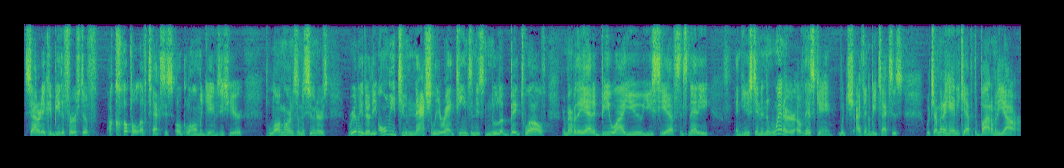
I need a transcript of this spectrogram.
Saturday could be the first of a couple of Texas Oklahoma games this year. The Longhorns and the Sooners, really, they're the only two nationally ranked teams in this new look Big 12. Remember, they added BYU, UCF, Cincinnati, and Houston. And the winner of this game, which I think will be Texas, which I'm going to handicap at the bottom of the hour.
